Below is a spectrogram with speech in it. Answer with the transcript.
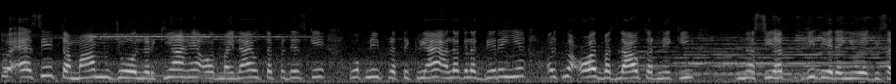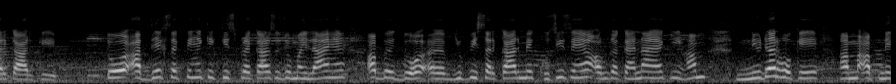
तो ऐसी तमाम जो लड़कियाँ हैं और महिलाएँ उत्तर प्रदेश की, वो अपनी प्रतिक्रियाएँ अलग अलग दे रही हैं और इसमें और बदलाव करने की नसीहत भी दे रही हैं योगी सरकार की। तो आप देख सकते हैं कि किस प्रकार से जो महिलाएँ हैं अब यूपी सरकार में खुशी से हैं और उनका कहना है कि हम निडर होके हम अपने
